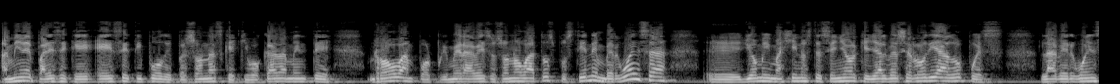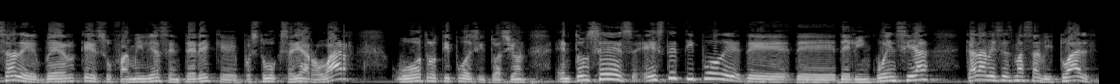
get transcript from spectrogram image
a mí me parece que ese tipo de personas que equivocadamente roban por primera vez o son novatos, pues tienen vergüenza. Eh, yo me imagino este señor que ya al verse rodeado, pues la vergüenza de ver que su familia se entere que pues tuvo que salir a robar u otro tipo de situación. Entonces, este tipo de, de delincuencia cada vez es más habitual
